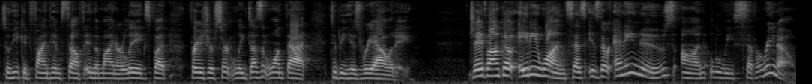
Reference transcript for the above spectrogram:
so he could find himself in the minor leagues, but Frazier certainly doesn't want that to be his reality. Jay Bonko 81 says, Is there any news on Luis Severino?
